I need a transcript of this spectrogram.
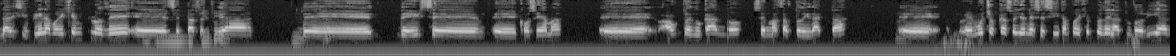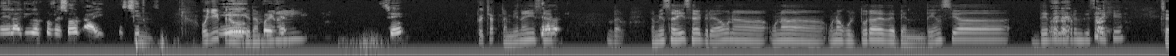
la disciplina, por ejemplo, de eh, sentarse a estudiar, de, de irse, eh, ¿cómo se llama? eh, autoeducando, ser más autodidacta. Eh, en muchos casos ellos necesitan, por ejemplo, de la tutoría, de la ayuda del profesor, ahí, necesitan. Mm. Oye, pero... Y, también ahí... ¿Sí? Richard. También ahí se... Ha, también se, se ha creado una, una, una cultura de dependencia desde el aprendizaje sí.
